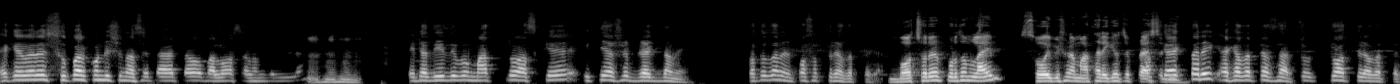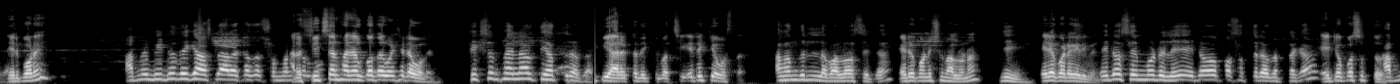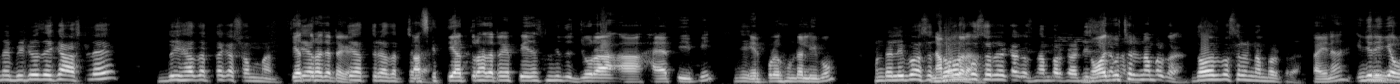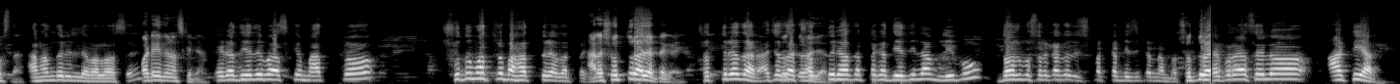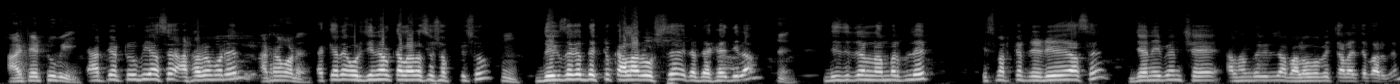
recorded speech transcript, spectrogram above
একেবারে সুপার কন্ডিশন আছে টায়ারটাও ভালো আছে আলহামদুলিল্লাহ। হুম, হুম, হুম। এটা দিয়ে দিব মাত্র আজকে ইতিহাসের ব্রেক দামে। কত জানেন? পঁচাত্তর হাজার টাকা। বছরের প্রথম লাইভ সো এই বিষয়টা মাথা রেখে হচ্ছে প্রাইসটা আজকে এক তারিখ এক হাজার টাকা স্যার চুয়াত্তর হাজার টাকা। এরপরে? আপনি ভিডিও দেখে আসলে আর এক হাজার সম্মান আরে ফিক্সন ফাইনাল কত হবে সেটা বলেন। ফিকশন ফাইনাল তিয়াত্তর হাজার। পি আর একটা দেখতে পাচ্ছি এটা কি অবস্থা? আলহামদুলিল্লাহ ভালো আছে এটা। এটা কন্ডিশন ভালো না? জি। এটা কয় টাকা দিবেন? এটাও সেম মডেলে এটাও পঁচাত্তর হাজার টাকা। এটাও পঁচাত্তর? আপনার ভিডিও দেখে আসলে দুই হাজার টাকা সম্মান। তিয়াত্তর হাজার টাকা? তিয়াত্তর হাজার টাকা। আজকে তিয়াত্তর হাজার টাকা পেয়ে যাচ্ছেন কিন্তু জোড়া হায়াতি ইপি এরপরে হুন্ডা লিবো হোন্ডা লিভো আছে নাম্বার দশ করা? বছরের কাগজ নাম্বার করা দশ digital বছরের নাম্বার করা? number। দশ বছরের নাম্বার করা। তাই না? ইঞ্জিনের কি অবস্থা? আলহামদুলিল্লাহ ভালো আছে। আজকে এটা? এটা দিয়ে দেবো আজকে মাত্র শুধুমাত্র বাহাত্তর হাজার টাকা। আরে সত্তর হাজার টাকায়? সত্তর হাজার? আচ্ছা যাক সত্তর হাজার। টাকা দিয়ে দিলাম লিবু দশ বছরের কাগজ স্মার্ট কার্ড ডিজিটাল নাম্বার সত্তর তারপরে আছে হলো RTR R T two B RTR two B আছে আঠারো মডেল আঠারো মডেল একেবারে অরিজিনাল কালার আছে সবকিছু। হুম। দু এক জায়গাতে একটু কালার উঠছে এটা দেখাই দিলাম। Digital number plate smart card ready হয়ে আছে। যে নেবেন সে আলহামদুলিল্লাহ ভালোভাবে চালাইতে পারবেন।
